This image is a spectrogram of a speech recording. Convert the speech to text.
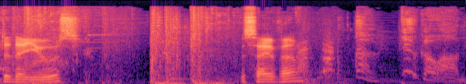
Did they use to save him? Oh, do go on.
